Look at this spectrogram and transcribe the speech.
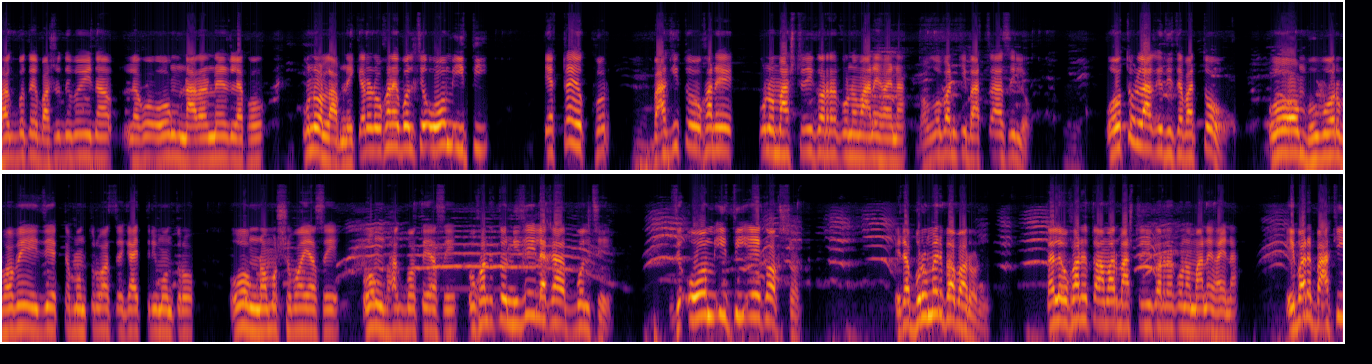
ভাগবতে বাসুদেবই না লেখো, ওম নারায়ণের লেখো, কোনো লাভ নেই। কেন ওখানে বলছে ওম ইতি, একটাই অক্ষর, বাকি তো ওখানে কোনো মাস্টারি করার কোনো মানে হয় না। ভগবান কি বাচ্চা আসিল ও তো লাগিয়ে দিতে পারতো। ওম ভুবর ভবে, এই যে একটা মন্ত্র আছে, গায়ত্রী মন্ত্র ওং নম শিবায় আছে ওং ভাগবতে আছে, ওখানে তো নিজেই লেখা বলছে যে ওম ইতি এক অক্ষর। এটা ব্রহ্মের ব্যাপারণ তাহলে ওখানে তো আমার মাস্টারি করার কোনো মানে হয় না। এবারে বাকি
